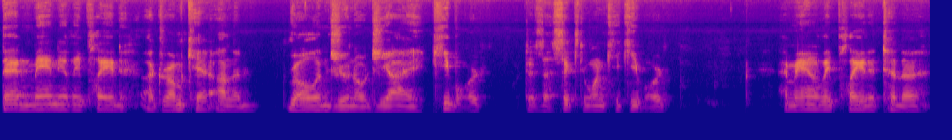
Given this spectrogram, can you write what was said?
then manually played a drum kit on the Roland Juno GI keyboard, which is a 61 key keyboard. I manually played it to the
